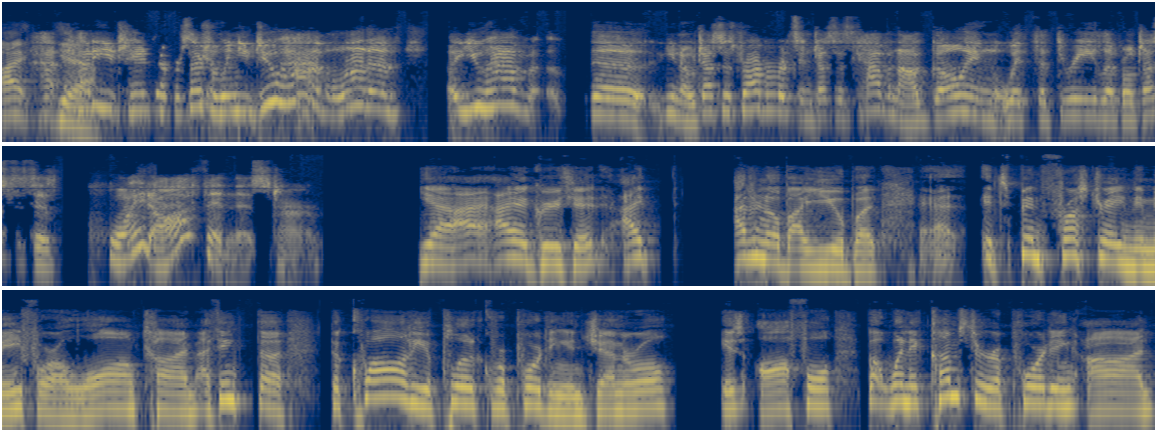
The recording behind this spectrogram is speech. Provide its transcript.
I, yeah. how, how, do you change that perception when you do have a lot of you have the you know Justice Roberts and Justice Kavanaugh going with the three liberal justices quite often this term? Yeah, I, I agree with you. I I don't know about you, but uh, it's been frustrating to me for a long time. I think the the quality of political reporting in general is awful, but when it comes to reporting on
